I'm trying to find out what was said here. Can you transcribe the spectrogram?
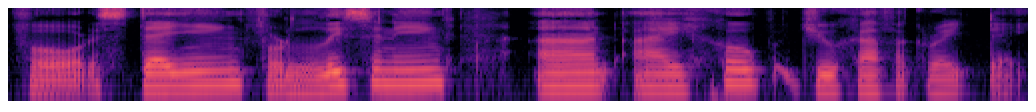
for staying, for listening, and I hope you have a great day.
